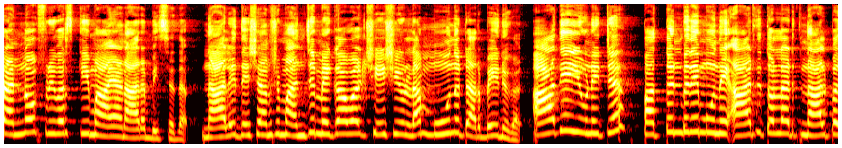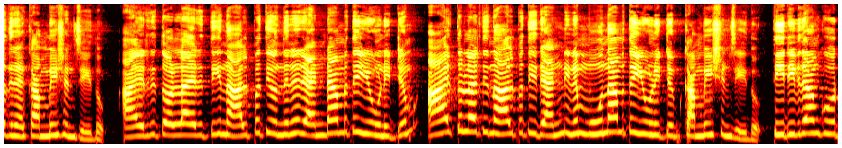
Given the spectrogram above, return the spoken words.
റൺ ഓഫ് റിവർ സ്കീമായാണ് ആരംഭിച്ചത്. നാല് ദശാംശം അഞ്ച് മെഗാവാട്ട് ശേഷിയുള്ള മൂന്ന് ടർബൈനുകൾ. ആദ്യ യൂണിറ്റ് പത്തൊൻപത് മൂന്ന് ആയിരത്തി തൊള്ളായിരത്തി നാൽപ്പതിന് കമ്മീഷൻ ചെയ്തു. ആയിരത്തി തൊള്ളായിരത്തി നാൽപ്പത്തി ഒന്നിന് രണ്ടാമത്തെ യൂണിറ്റും ആയിരത്തി തൊള്ളായിരത്തി നാൽപ്പത്തി രണ്ടിന് മൂന്നാമത്തെ യൂണിറ്റും കമ്മീഷൻ ചെയ്തു. തിരുവിതാംകൂർ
